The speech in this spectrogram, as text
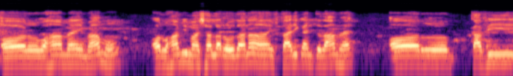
اور وہاں میں امام ہوں۔ اور وہاں بھی ماشاءاللہ روزانہ افطاری کا انتظام ہے۔ اور کافی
